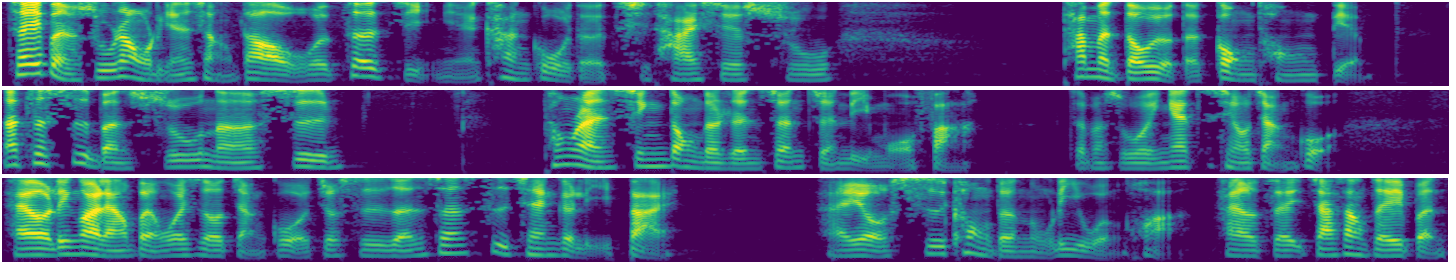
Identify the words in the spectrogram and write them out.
这一本书让我联想到我这几年看过的其他一些书，他们都有的共通点。那这四本书呢是《怦然心动的人生整理魔法》这本书，我应该之前有讲过。还有另外两本我也是有讲过，就是《人生四千个礼拜》，还有失控的努力文化，还有这加上这一本，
